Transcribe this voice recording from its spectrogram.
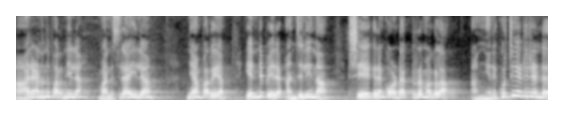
ആരാണെന്ന് പറഞ്ഞില്ല. മനസ്സിലായില്ല. ഞാൻ പറയാം എന്റെ പേര് അഞ്ജലി എന്നാ. ശേഖരൻ കോണ്ടാക്ടറുടെ മകളാ. അങ്ങനെക്കുറിച്ച് കേട്ടിട്ടുണ്ട്.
